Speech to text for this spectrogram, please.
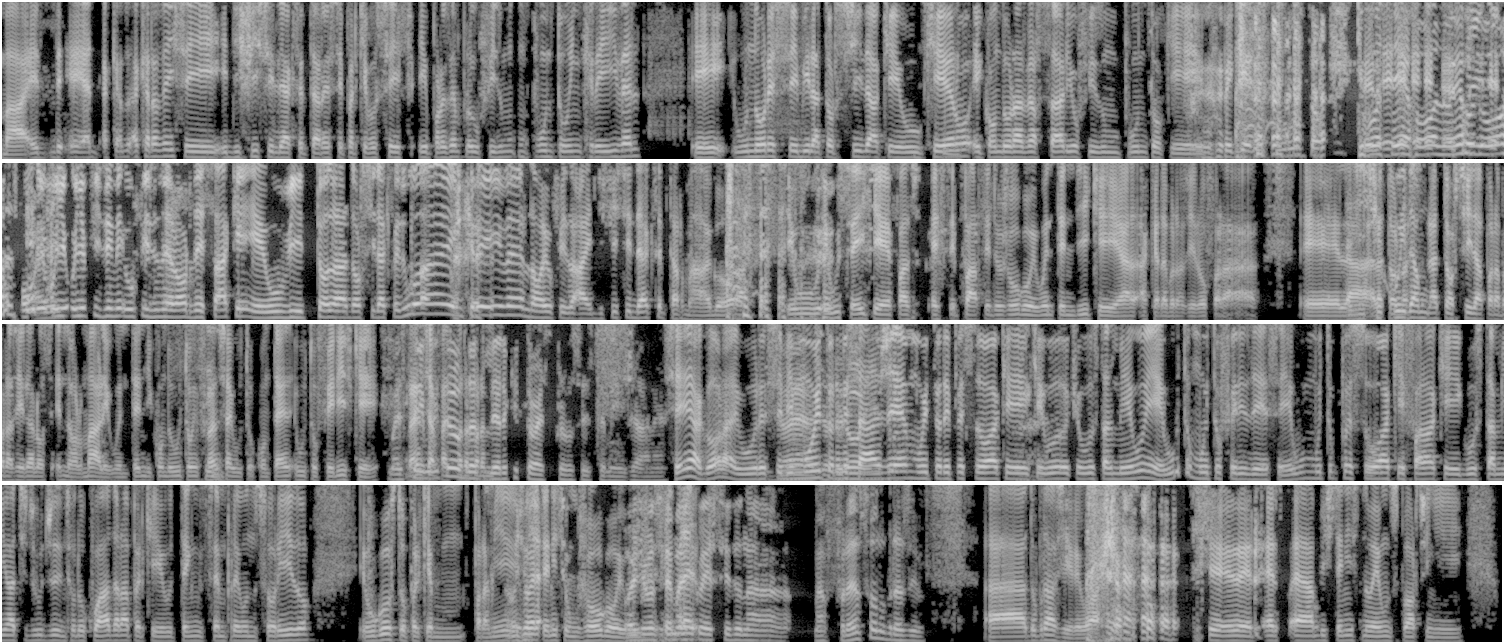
Mas é, é, a, cada, a cada vez é, é difícil de aceitar isso, porque você, eu, por exemplo, eu fiz um, um ponto incrível e eu não recebi a torcida que eu Sim. quero, e quando o adversário fez um ponto que pequeno ponto, Que é- você é- é- errou no é- erro sim, do é- outro. ou Eu, eu, eu fiz, eu fiz um erro de saque e eu vi toda a torcida que fez, ué, incrível. Não, eu fiz, ah, é difícil de aceitar, mas agora eu, eu sei que faz essa parte do jogo, eu entendi que a, a cada brasileiro fará eh, la, tor- cuida- la torcida para brasileiros é normal, eu entendi quando eu estou em Sim. França, eu estou contente, eu estou feliz que Mas tem França faz muito para, para brasileiro que torce pra vocês também já, né? Sim, agora eu recebi é, muito de mensagem, muito de pessoa que, que, É. go- que gosta meu e eu estou muito feliz disso. Eu muito pessoa que fala que gosta da minha atitude dentro do quadra, porque eu tenho sempre um sorriso. Eu gosto porque hum, para mim Um o tênis é um jogo. Eu, Hoje você é eu- mais conhecido na, na França ou no Brasil? Ah, do Brasil, eu acho. Porque é- é- a beach tennis não é um esporte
